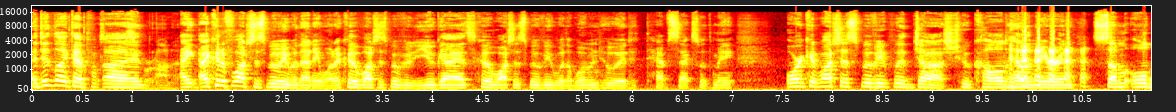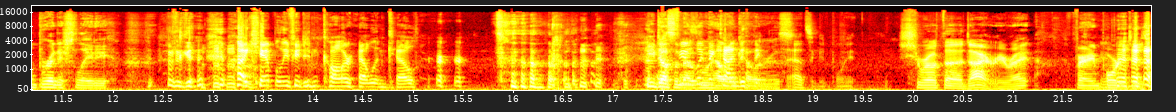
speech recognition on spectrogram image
I did like that. Uh, I, I could have watched this movie with anyone. I could have watched this movie with you guys. Could have watched this movie with a woman who would have sex with me. Or I could watch this movie with Josh, who called Helen Mirren some old British lady. I can't believe he didn't call her Helen Keller. He doesn't know Feels who the Helen kind of Keller thing. is. That's a good point. She wrote the diary, right? Very important to his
